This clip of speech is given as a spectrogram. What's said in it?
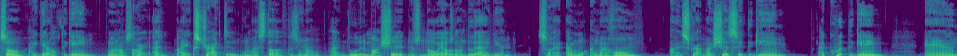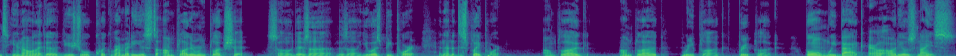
So I get off the game. Well, no, sorry, I I extracted all my stuff because you know I looted my shit. There's no way I was gonna do that again. So I, I, I went home. I scrapped my shit, saved the game. I quit the game, and you know, like a usual quick remedy is to unplug and replug shit. So there's a there's a USB port and then a display port. Unplug, unplug, replug, replug. Boom, we back. Our audio's nice,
